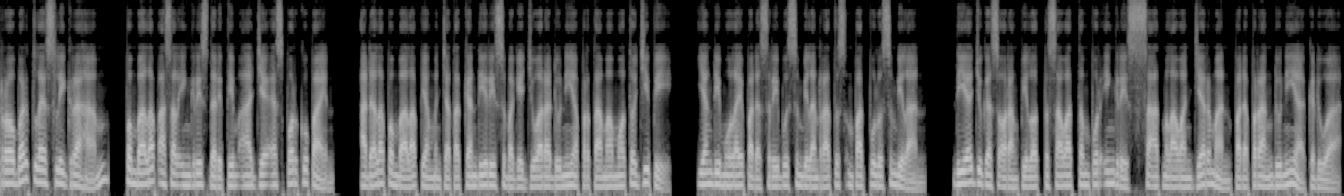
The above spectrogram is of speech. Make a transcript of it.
Robert Leslie Graham, pembalap asal Inggris dari tim AJS Porcupine, adalah pembalap yang mencatatkan diri sebagai juara dunia pertama MotoGP, yang dimulai pada 1949. Dia juga seorang pilot pesawat tempur Inggris saat melawan Jerman pada Perang Dunia Kedua.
